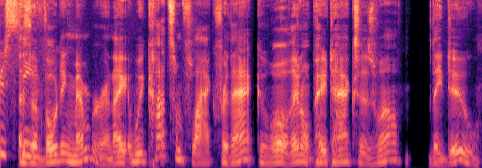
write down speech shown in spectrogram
interesting. as a voting member, and I we caught some flack for that because well they don't pay taxes. Well, they do.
